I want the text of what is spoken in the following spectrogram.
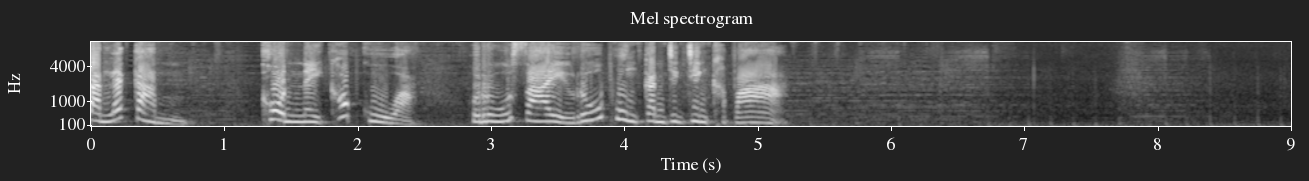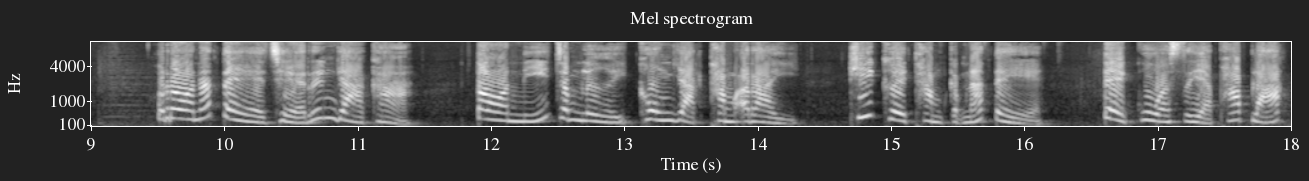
กันและกัน คนในครอบครัว รู้ไส้รู้พุงกันจริง ๆ ค่ะป้ารอนะแต่แฉเรื่องยาค่ะ ตอนนี้จำเลยคงอยากทำอะไร ที่เคยทำกับน้าแต่ แต่กลัวเสียภาพลักษณ์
